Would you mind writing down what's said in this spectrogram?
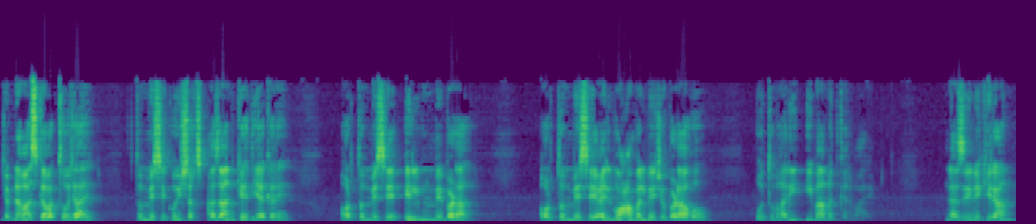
جب نماز کا وقت ہو جائے، تم میں سے کوئی شخص اذان کہہ دیا کرے اور تم میں سے علم میں بڑا اور تم میں سے علم و عمل میں جو بڑا ہو، وہ تمہاری امامت کروائے۔ ناظرین کرام،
